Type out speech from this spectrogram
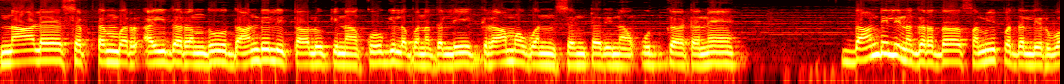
ನಾಳೆ ಸೆಪ್ಟೆಂಬರ್ ಐದರಂದು ದಾಂಡೇಲಿ ತಾಲೂಕಿನ ಕೋಗಿಲಬನದಲ್ಲಿ ಗ್ರಾಮ ಒನ್ ಸೆಂಟರಿನ ಉದ್ಘಾಟನೆ. ದಾಂಡೇಲಿ ನಗರದ ಸಮೀಪದಲ್ಲಿರುವ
